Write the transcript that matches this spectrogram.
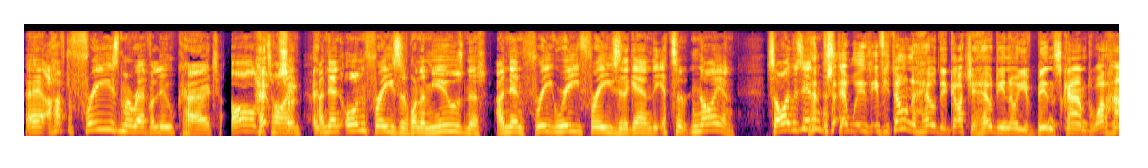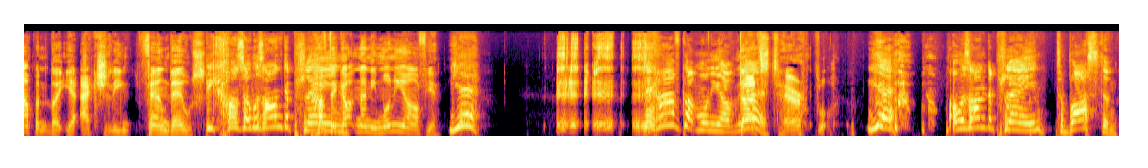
uh, I have to freeze my Revolut card all the How- so- time, uh, and then unfreeze it when I'm using it, and then free refreeze it again. It's annoying. So I was in So, uh, if you don't know how they got you, how do you know you've been scammed? What happened that you actually found out? because I was on the plane. Have they gotten any money off you? Yeah. They have got money off me. That's terrible. Yeah. I was on the plane to Boston.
